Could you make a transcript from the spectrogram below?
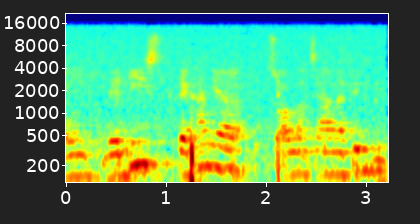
Und wer liest, der kann ja zu Allah Ta'ala finden.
